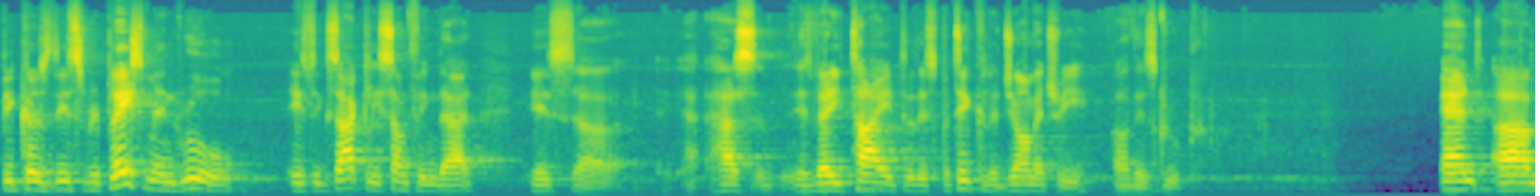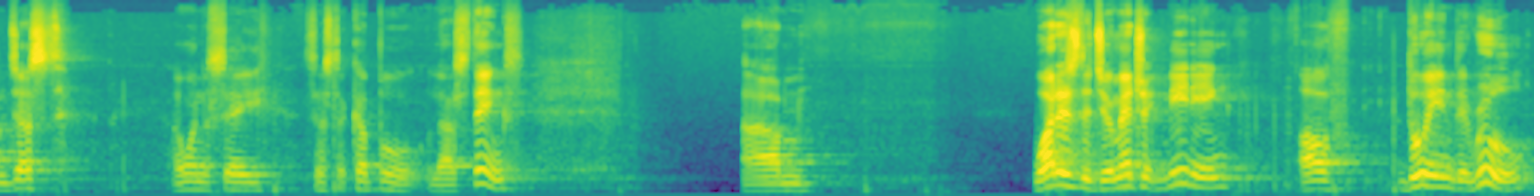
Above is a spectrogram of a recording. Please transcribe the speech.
because this replacement rule is exactly something that is, uh, has, is very tied to this particular geometry of this group. And um, just, I want to say just a couple last things. Um, what is the geometric meaning of doing the rule?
